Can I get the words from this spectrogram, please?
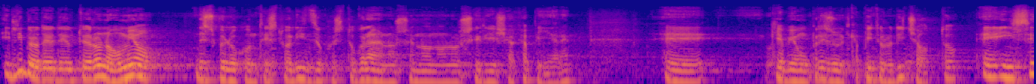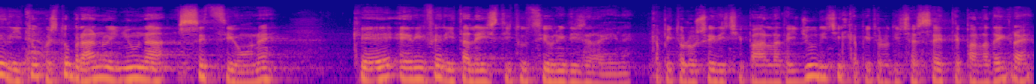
Il libro del Deuteronomio, adesso ve lo contestualizzo questo brano, se no non lo si riesce a capire, eh, che abbiamo preso nel capitolo 18, è inserito questo brano in una sezione che è riferita alle istituzioni di Israele. Il capitolo 16 parla dei giudici, il capitolo 17 parla dei re,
